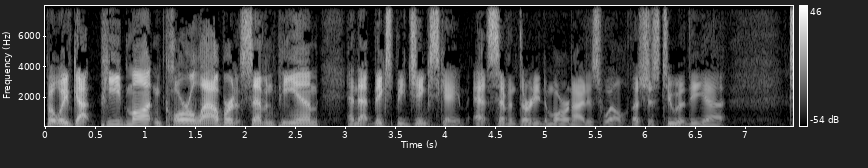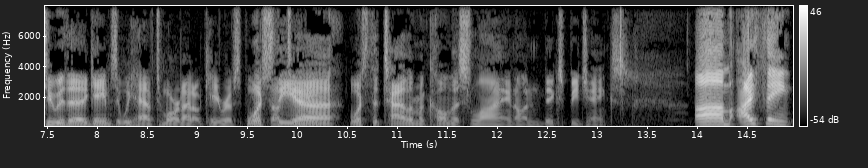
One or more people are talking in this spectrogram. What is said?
but we've got Piedmont and Carl Albert at 7 p.m. and that Bixby Jenks game at 7:30 tomorrow night as well. That's just two of the uh, two of the games that we have tomorrow night on KREF Sports. What's the uh, what's the Tyler McComas line on Bixby Jenks? Um, I think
